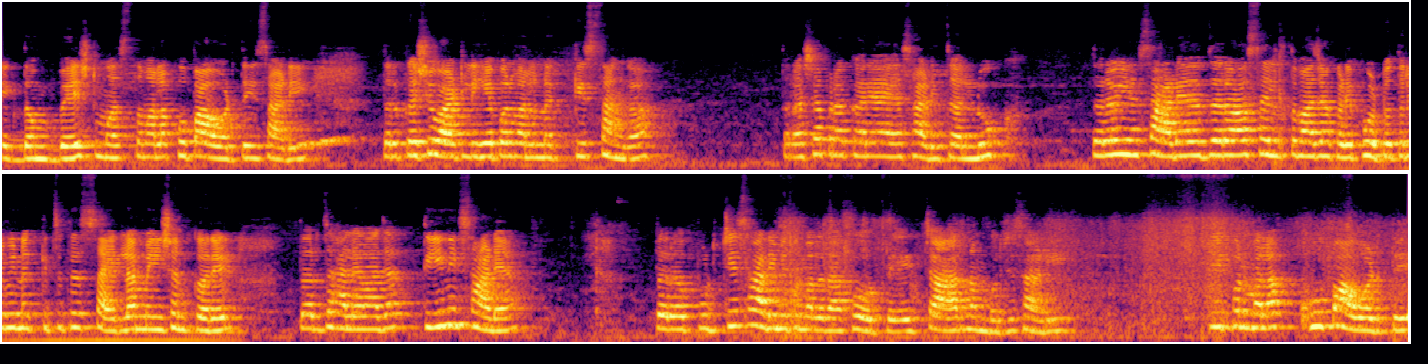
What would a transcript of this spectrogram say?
एकदम बेस्ट मस्त मला खूप आवडते ही साडी. तर कशी वाटली हे पण मला नक्कीच सांगा. तर अशा प्रकारे आहे या साडीचा लुक तर या साड्या जर असेल तर माझ्याकडे फोटो तर मी नक्कीच ते साईडला मेन्शन करेल. तर झाल्या माझ्या तीन साड्या. तर पुढची साडी मी तुम्हाला दाखवते. चार नंबरची साडी. ती पण मला खूप आवडते.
